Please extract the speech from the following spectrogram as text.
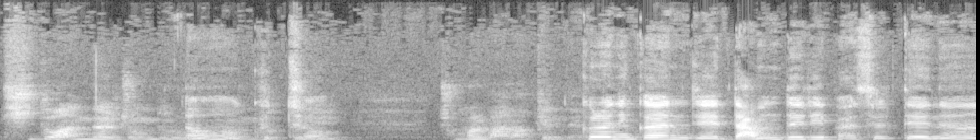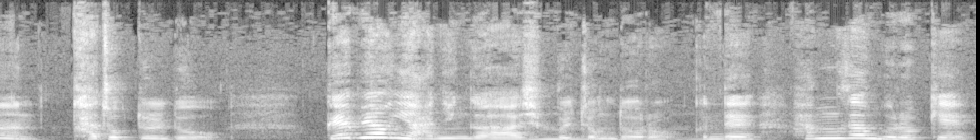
티도 안 날 정도로 어, 그런 그쵸. 것들이 정말 많았겠네요. 그러니까 이제 남들이 봤을 때는 가족들도 꾀병이 아닌가 싶을 음. 정도로. 근데 항상 그렇게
